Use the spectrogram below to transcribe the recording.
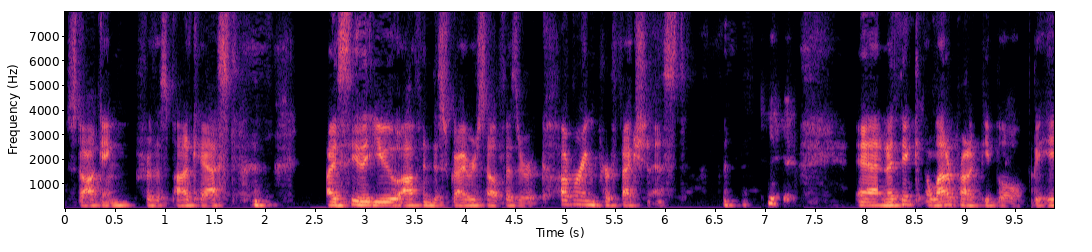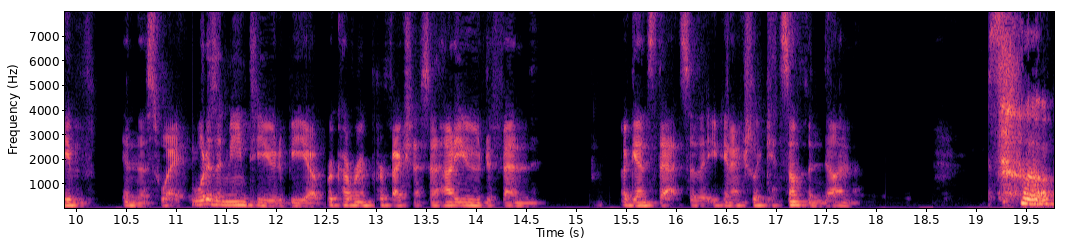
stalking for this podcast. I see that you often describe yourself as a recovering perfectionist. and I think a lot of product people behave in this way. What does it mean to you to be a recovering perfectionist, and how do you defend against that so that you can actually get something done? So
